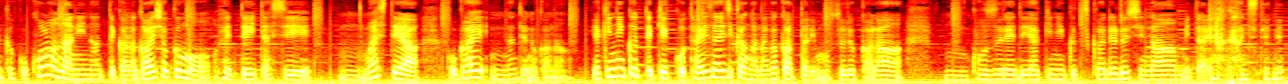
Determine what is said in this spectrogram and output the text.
なんかこうコロナになってから外食も減っていたし、うん、ましてやこう外なんていうのかな。焼肉って結構滞在時間が長かったりもするから、うん、子連れで焼肉疲れるしなみたいな感じでね。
